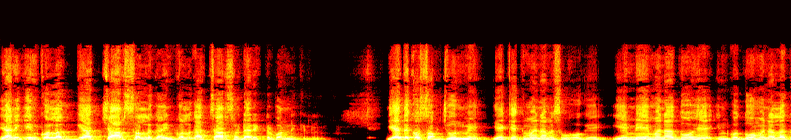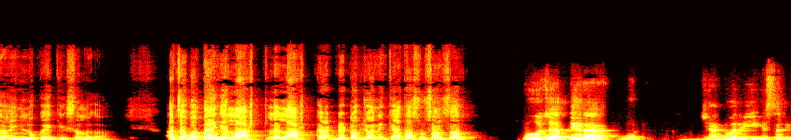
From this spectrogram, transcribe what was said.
यानी कि इनको लग गया चार साल लगा, इनको लगा चार साल डायरेक्टर बनने के लिए। ये देखो सब जून में, एक एक महीना में सब हो गए। ये मई महीना दो है, इनको दो महीना लगा, इन लोग को एक एक साल लगा। अच्छा बताएँगे लास्ट लास्ट का डेट ऑफ़ ज्वाइनिंग क्या था सुशांत सर? 2013 जनवरी सॉरी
